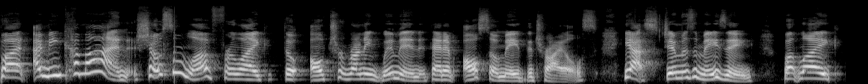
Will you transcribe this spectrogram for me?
But I mean, come on, show some love for like the ultra running women that have also made the trials. Yes, Jim is amazing, but like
